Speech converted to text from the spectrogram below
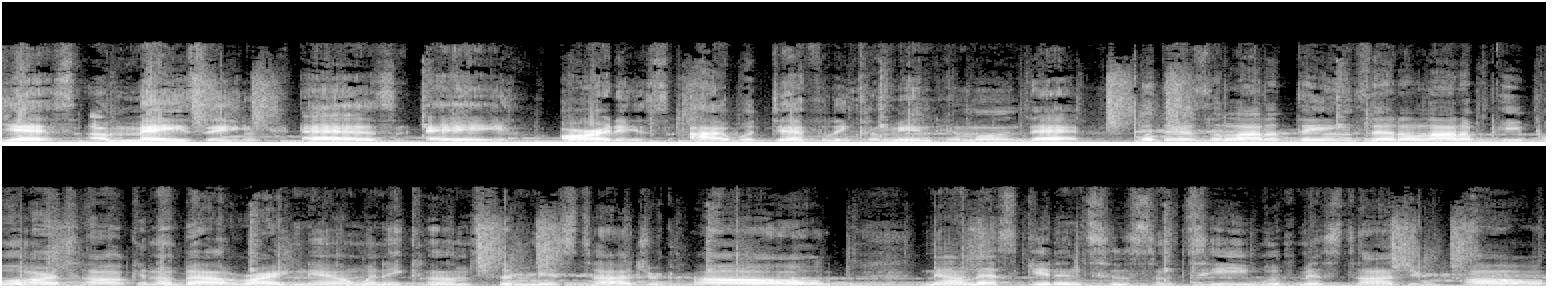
yes, amazing as a artist. I would definitely commend him on that. But there's a lot of things that a lot of people are talking about right now when it comes to Miss Todrick Hall. Now let's get into some tea with Miss Todrick Hall,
